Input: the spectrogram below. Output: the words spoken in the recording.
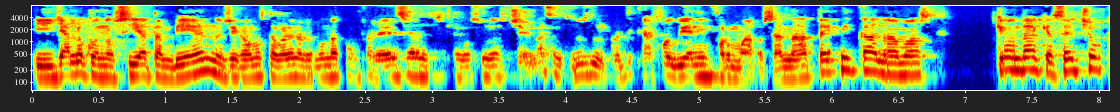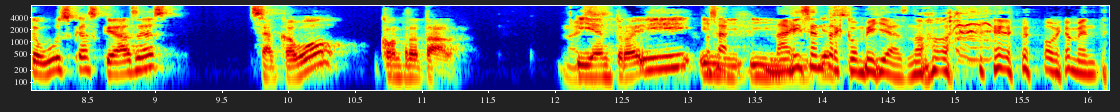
y ya lo conocía también. Nos llegamos a ver en alguna conferencia, nos echamos unas chelas. Entonces la práctica fue bien informal, o sea, nada técnica, nada más. ¿Qué onda? ¿Qué has hecho? ¿Qué buscas? ¿Qué haces? Se acabó, contratado. Y entro ahí y, nice entre comillas, ¿no? Obviamente.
